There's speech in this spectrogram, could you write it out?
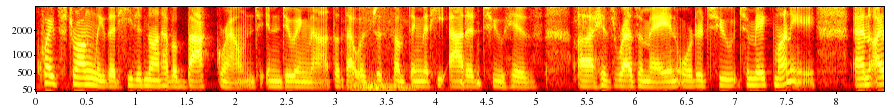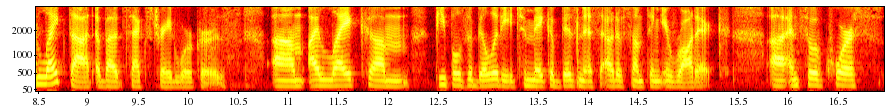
quite strongly that he did not have a background in doing that. That that was just something that he added to his uh, his resume in order to to make money. And I like that about sex trade workers. Um, I like um, people's ability to make a business out of something erotic. Uh, and so, of course.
